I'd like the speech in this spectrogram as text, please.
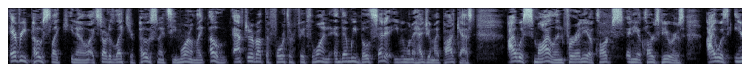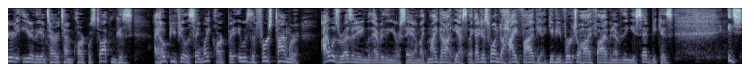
every post, like, you know, I started like your post and I'd see more. And I'm like, oh, after about the fourth or fifth one. And then we both said it, even when I had you on my podcast, I was smiling for any of Clark's, any of Clark's viewers. I was ear to ear the entire time Clark was talking because I hope you feel the same way, Clark. But it was the first time where I was resonating with everything you were saying. I'm like, my God, yes. Like I just wanted to high five you, give you virtual high five and everything you said because it's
